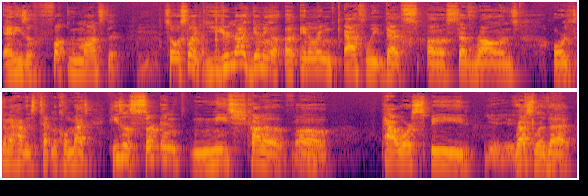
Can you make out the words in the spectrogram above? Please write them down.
and he's a fucking monster. So it's like you're not getting a- an in ring athlete that's uh, Seth Rollins or is going to have this technical match. He's a certain niche kind of uh, power speed Yeah, yeah, yeah. wrestler that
